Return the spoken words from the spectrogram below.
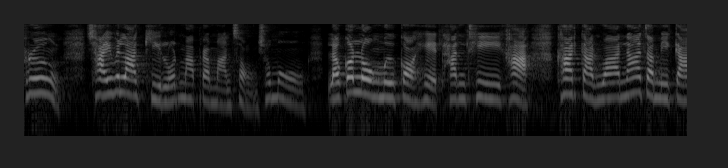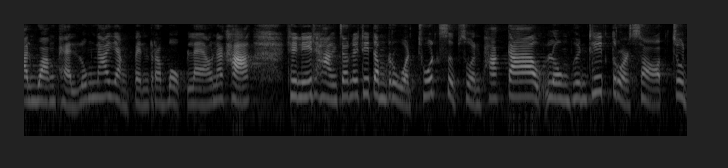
ครึ่งใช้เวลาขี่รถมาประมาณ 2 ชั่วโมง แล้วก็ลงมือก่อเหตุทันทีค่ะ คาดการว่าน่าจะมีการวางแผนล่วงหน้าอย่างเป็นระบบแล้วนะคะ ทีนี้ทางเจ้าหน้าที่ตำรวจชุดสืบสวนภาค 9 ลงพื้นที่ตรวจสอบจุด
